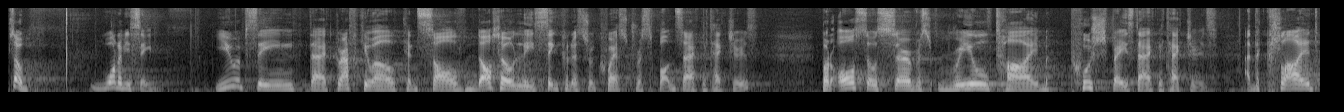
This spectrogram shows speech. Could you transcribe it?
So, what have you seen? You have seen that GraphQL can solve not only synchronous request response architectures, but also service real-time push-based architectures. And the client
